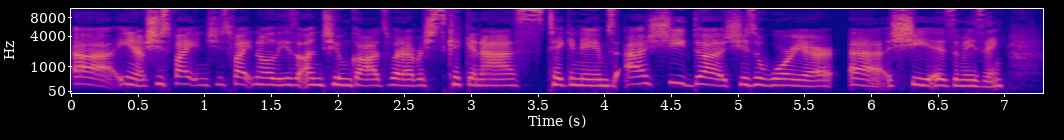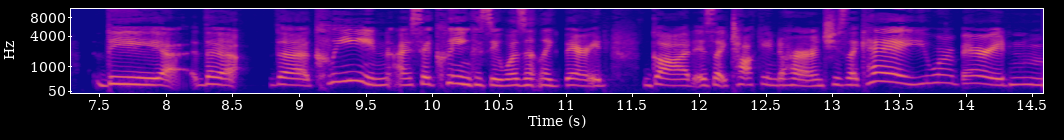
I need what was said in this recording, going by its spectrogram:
uh, you know, she's fighting, she's fighting all these untombed gods, whatever. She's kicking ass, taking names as she does. She's a warrior. Uh, she is amazing. The, the, the clean, I say clean because he wasn't like buried. God is like talking to her and she's like, Hey, you weren't buried. Hmm.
